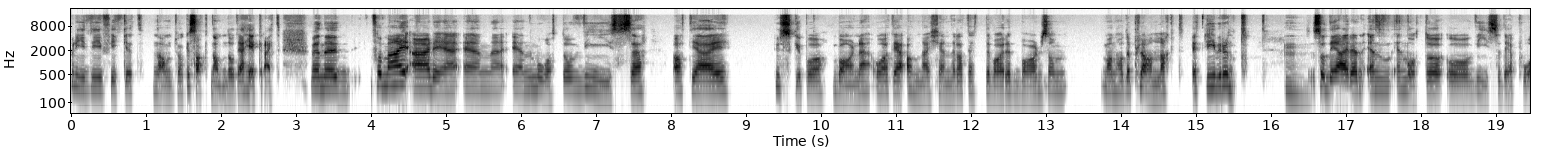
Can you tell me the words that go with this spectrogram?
Fordi de fikk et navn. Du har ikke sagt navnet, og det er helt greit. Men uh, for meg er det en, en måte å vise at jeg huske på barnet, og at jeg anerkjenner at dette var et barn som man hadde planlagt et liv rundt. Mm. Så det er en, en, en måte å, å, vise det på,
